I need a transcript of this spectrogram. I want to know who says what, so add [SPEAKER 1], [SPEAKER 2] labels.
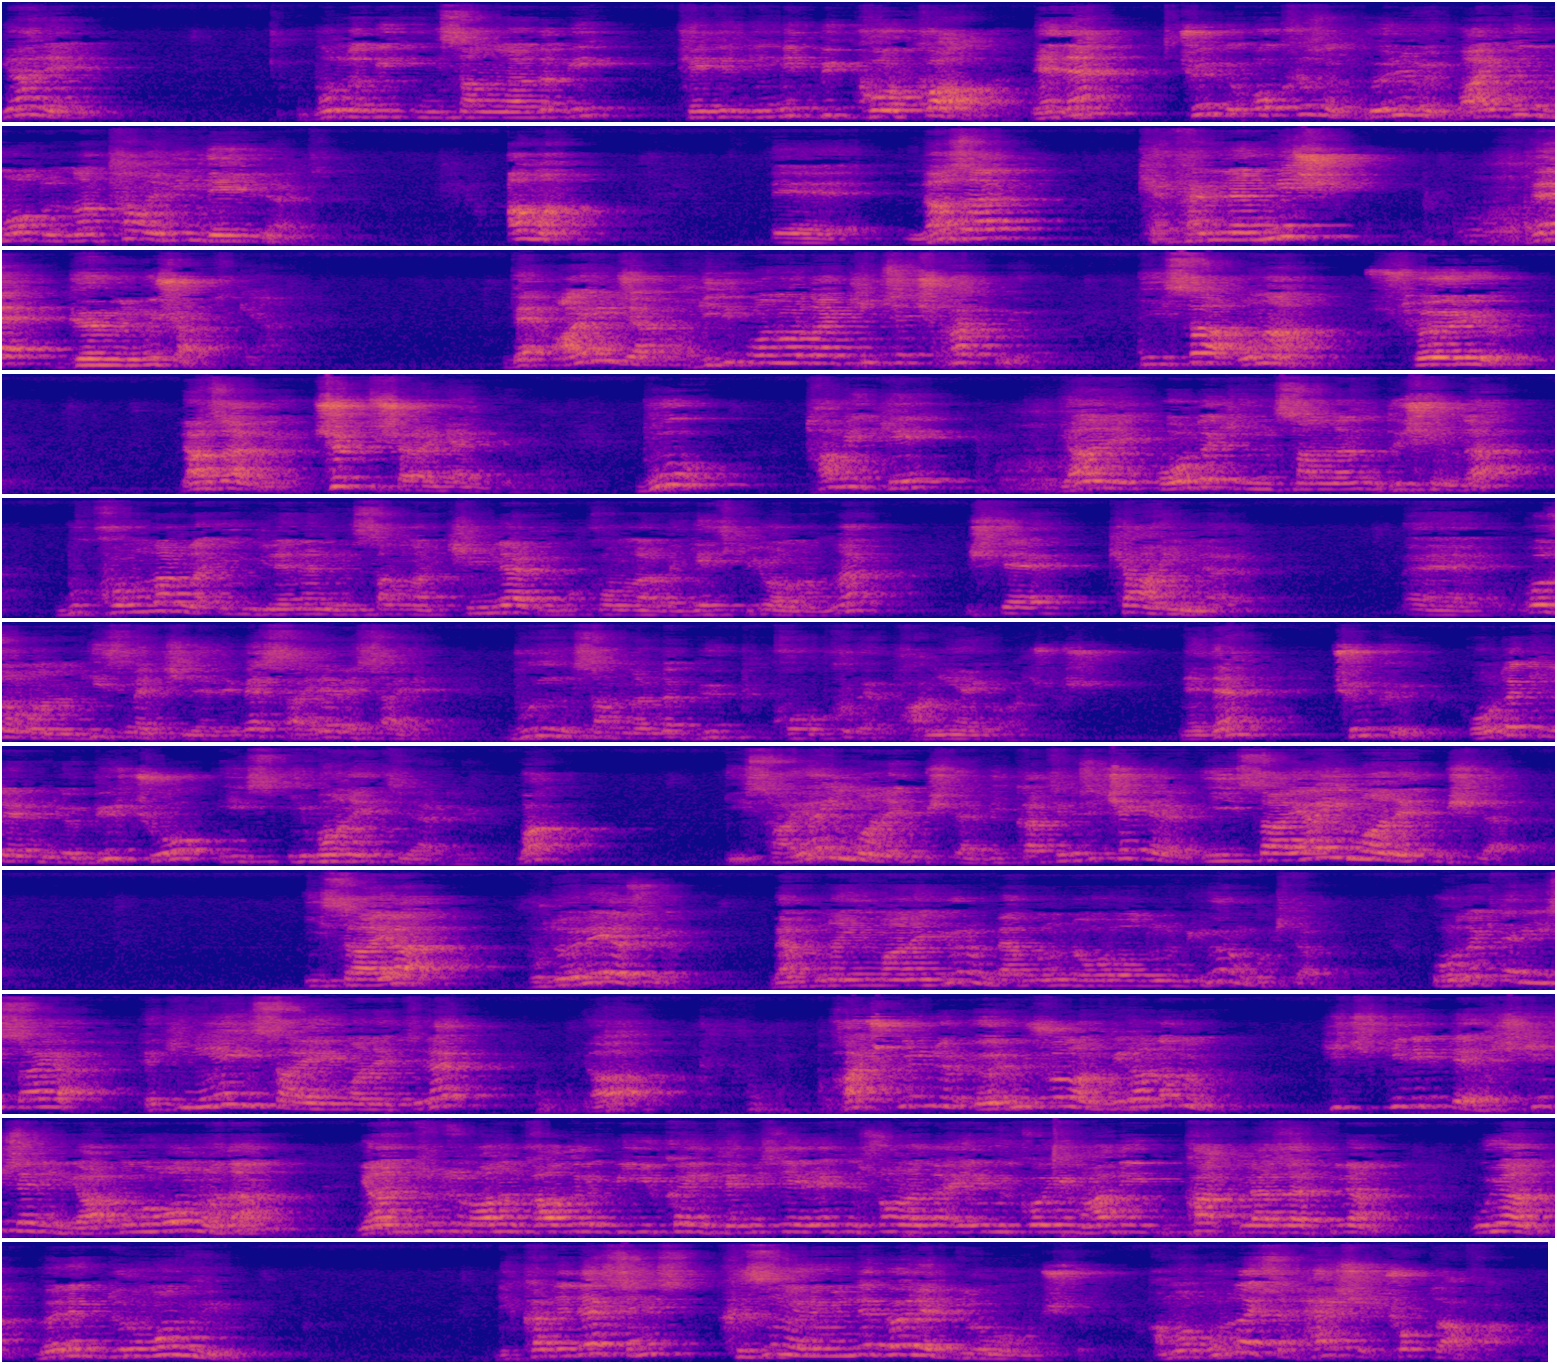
[SPEAKER 1] Yani burada bir insanlarda bir tedirginlik, bir korku aldı. Neden? Çünkü o kızın ölümü baygın olduğundan tam emin değillerdi. Ama e, Lazar kefenlenmiş ve gömülmüş artık yani. Ve ayrıca gidip onu oradan kimse çıkartmıyor. İsa ona söylüyor. Lazar diyor, çık dışarı gel diyor. Bu tabii ki yani oradaki insanların dışında bu konularla ilgilenen insanlar kimlerdi bu konularda yetkili olanlar? İşte kahinler, e, o zamanın hizmetçileri vesaire vesaire. Bu insanlarda büyük bir korku ve paniğe yol açmış. Neden? Çünkü oradakilerin diyor birçoğu iman ettiler diyor. Bak İsa'ya iman etmişler. Dikkatinizi çekerim. İsa'ya iman etmişler. İsa'ya burada öyle yazıyor. Ben buna iman ediyorum. Ben bunun doğru olduğunu biliyorum bu kitabın. Oradakiler İsa'ya. Peki niye İsa'ya iman ettiler? Ya kaç gündür ölmüş olan bir adamın hiç gidip de hiç kimsenin yardımı olmadan yani tutun alın kaldırın bir yıkayın temizleyin etin sonra da elimi koyayım hadi kalk lazer filan uyan böyle bir durum olmuyor. Dikkat ederseniz kızın ölümünde böyle bir durum olmuştur. Ama burada ise her şey çok daha farklı.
